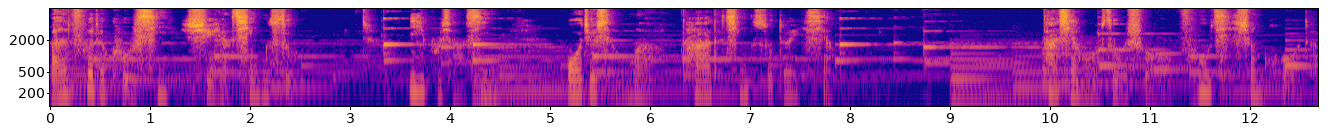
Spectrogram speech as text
满腹的苦心需要倾诉，一不小心我就成了。她的倾诉对象，他向我诉说夫妻生活的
